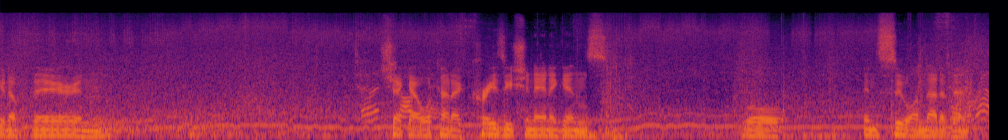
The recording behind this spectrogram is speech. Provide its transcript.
Get up there and Turn check out what kind of crazy shenanigans will ensue on that event.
